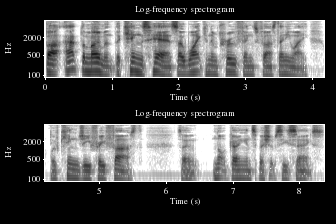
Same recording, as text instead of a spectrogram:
But at the moment, the king's here, so white can improve things first anyway, with king g3 first. So not going into bishop c6.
